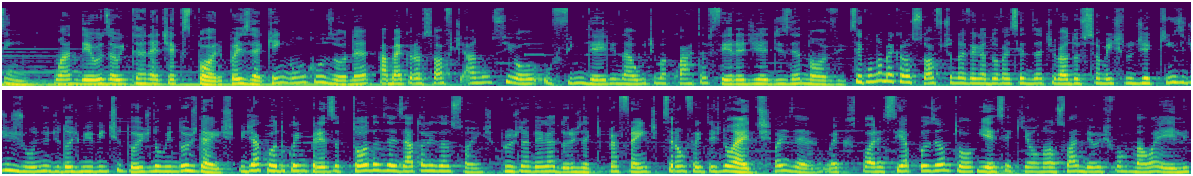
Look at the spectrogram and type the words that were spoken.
sim Um adeus ao Internet Explorer. Pois é, quem nunca usou, né? A Microsoft anunciou o fim dele na última quarta-feira, dia 19. Segundo a Microsoft, o navegador vai ser desativado oficialmente no dia 15 de junho de 2022 no Windows 10. E de acordo com a empresa, todas as atualizações para os navegadores daqui para frente serão feitas no Edge. Pois é, o Explorer se aposentou e esse aqui é o nosso adeus formal a ele,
